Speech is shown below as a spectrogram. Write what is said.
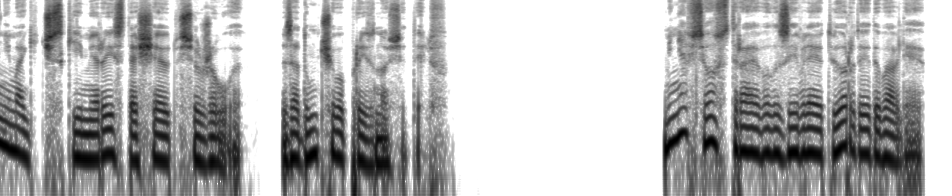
Не магические миры истощают все живое, задумчиво произносит эльф. Меня все устраивало, заявляю твердо и добавляю.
